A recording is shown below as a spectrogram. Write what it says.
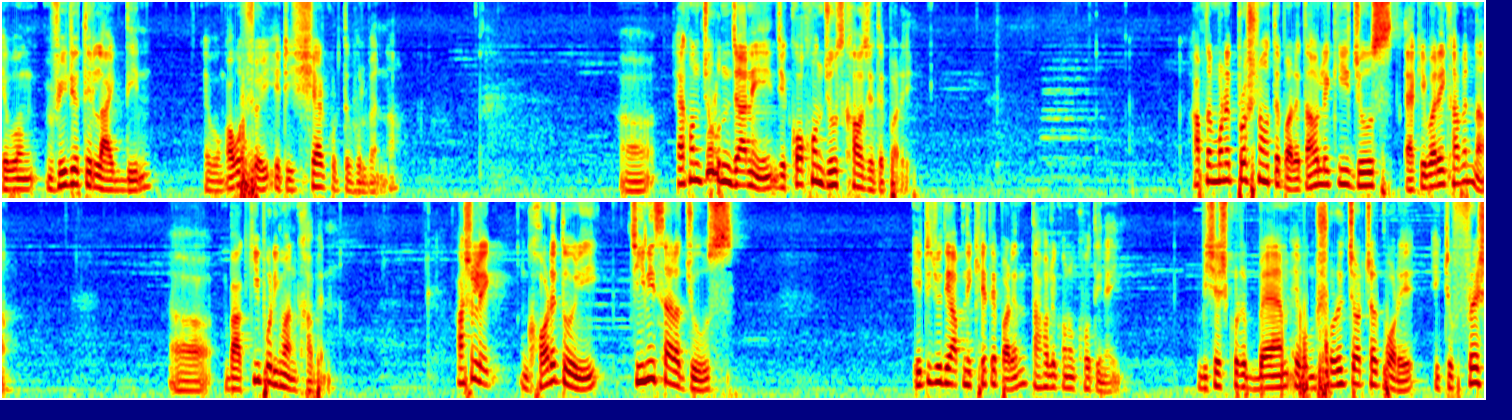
এবং ভিডিওতে লাইক দিন এবং অবশ্যই এটি শেয়ার করতে ভুলবেন না। এখন চলুন জানি যে কখন জুস খাওয়া যেতে পারে। আপনার মনে প্রশ্ন হতে পারে, তাহলে কি জুস একেবারেই খাবেন না? বা কী পরিমাণ খাবেন? আসলে ঘরে তৈরি চিনি সারা জুস এটি যদি আপনি খেতে পারেন, তাহলে কোনো ক্ষতি নেই। বিশেষ করে ব্যায়াম এবং শরীরচর্চার পরে একটু ফ্রেশ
